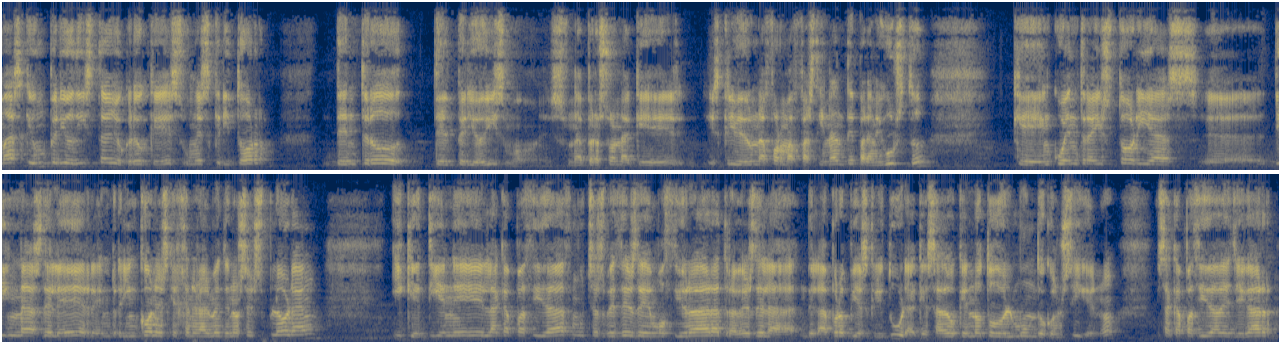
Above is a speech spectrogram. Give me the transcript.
más que un periodista, yo creo que es un escritor dentro del periodismo. Es una persona que escribe de una forma fascinante para mi gusto, que encuentra historias eh, dignas de leer en rincones que generalmente no se exploran y que tiene la capacidad muchas veces de emocionar a través de la, de la propia escritura, que es algo que no todo el mundo consigue, ¿no? Esa capacidad de llegar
